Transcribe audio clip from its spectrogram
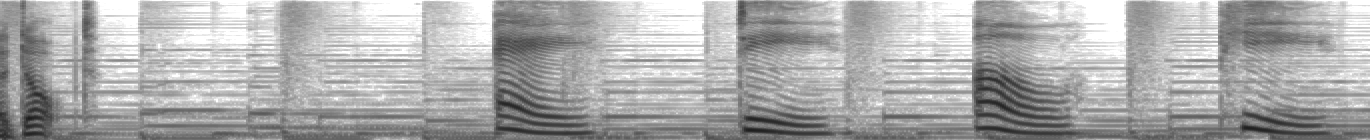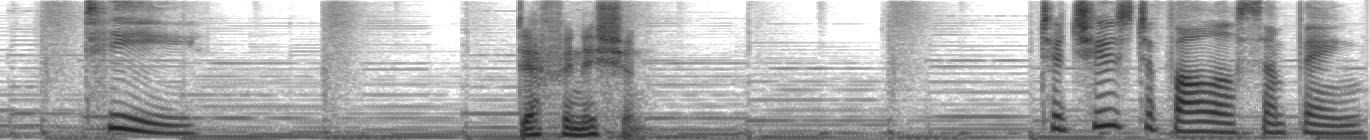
Adopt A D O P T Definition To choose to follow something,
